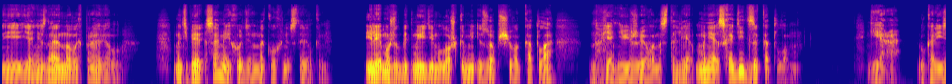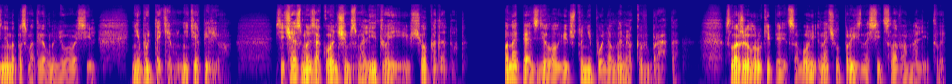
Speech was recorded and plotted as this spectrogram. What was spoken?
и я не знаю новых правил. Мы теперь сами ходим на кухню с тарелками? Или, может быть, мы едим ложками из общего котла, но я не вижу его на столе. Мне сходить за котлом? — Гера, — укоризненно посмотрел на него Василь, — не будь таким нетерпеливым. Сейчас мы закончим с молитвой, и все подадут. Он опять сделал вид, что не понял намеков брата сложил руки перед собой и начал произносить слова молитвы.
